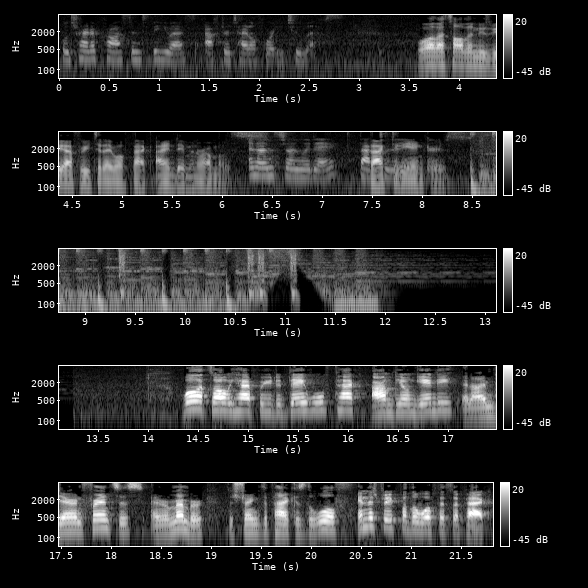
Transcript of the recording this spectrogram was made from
will try to cross into the U.S. after Title 42 lifts. Well, that's all the news we have for you today, Wolfpack. I'm Damon Ramos. And I'm Sterling Day. Back, Back to the anchors. Well, that's all we have for you today, Wolfpack. I'm Dion Gandy, And I'm Darren Francis. And remember, the strength of the pack is the wolf. and the strength of the wolf is the pack.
